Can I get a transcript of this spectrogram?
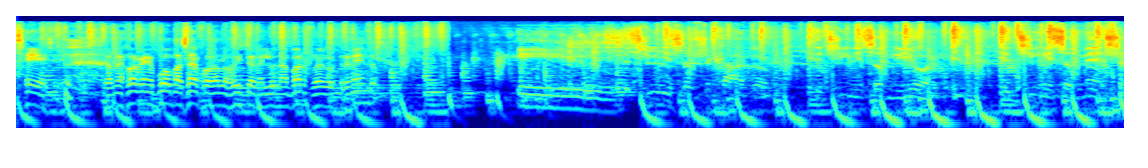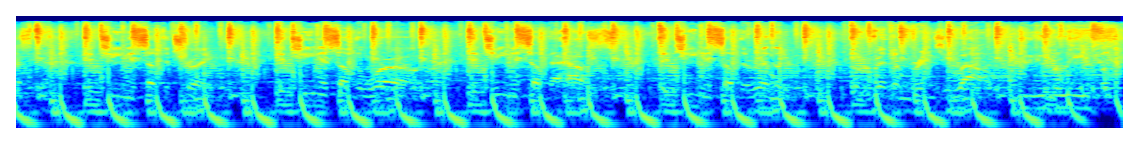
sí, sí. Lo mejor que me puedo pasar fue haberlos visto en el Luna Park, fue algo tremendo. Y... The genius of Chicago, the genius of New York, the genius of Manchester, the genius of Detroit, the genius of the world, the genius of the house, the genius of the rhythm. The rhythm brings you out. Do you believe?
